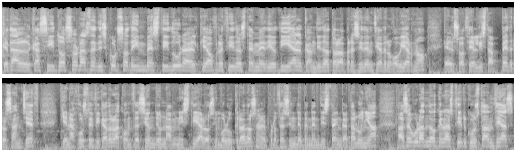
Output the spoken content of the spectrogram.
¿Qué tal? Casi dos horas de discurso de investidura el que ha ofrecido este mediodía el candidato a la presidencia del gobierno, el socialista Pedro Sánchez, quien ha justificado la concesión de una amnistía a los involucrados en el proceso independentista en Cataluña, asegurando que las circunstancias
